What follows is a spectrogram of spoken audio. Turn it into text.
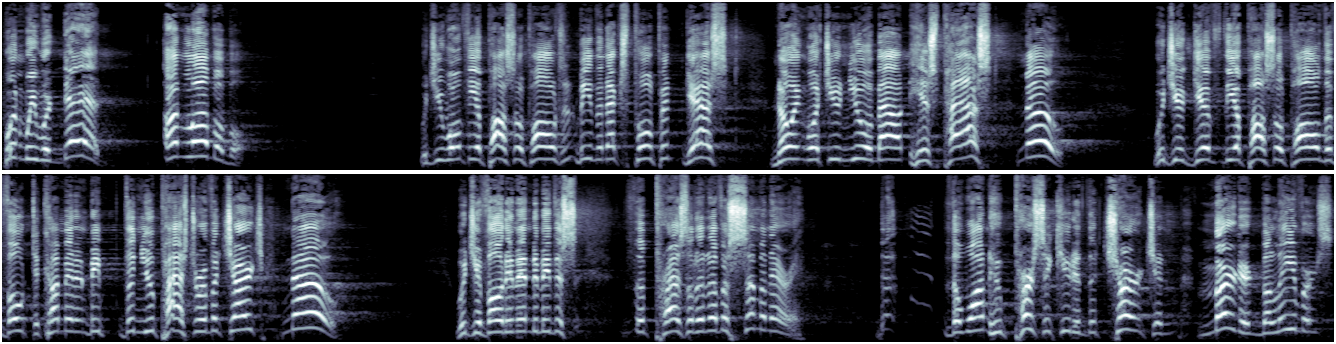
When we were dead, unlovable. Would you want the Apostle Paul to be the next pulpit guest, knowing what you knew about his past? No. Would you give the Apostle Paul the vote to come in and be the new pastor of a church? No. Would you vote him in to be the, the president of a seminary? The, the one who persecuted the church and murdered believers?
